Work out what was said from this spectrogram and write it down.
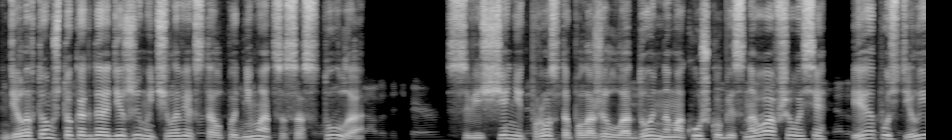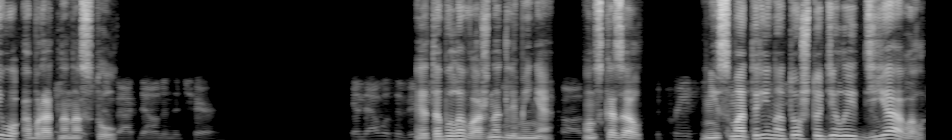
Дело в том, что когда одержимый человек стал подниматься со стула, священник просто положил ладонь на макушку бесновавшегося и опустил его обратно на стул. Это было важно для меня. Он сказал, «Не смотри на то, что делает дьявол,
